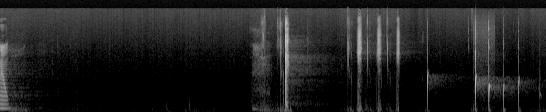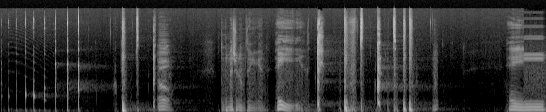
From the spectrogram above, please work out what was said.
Oh. metronome thing again. Hey. Nope. Hey.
